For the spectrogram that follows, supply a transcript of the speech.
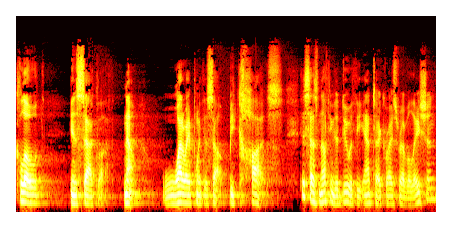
clothed in sackcloth. Now, why do I point this out? Because this has nothing to do with the Antichrist revelation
